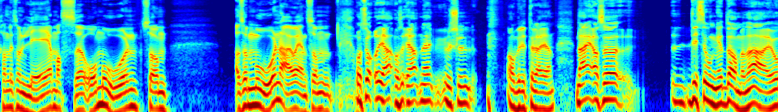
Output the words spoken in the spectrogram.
kan liksom le masse, og moren som Altså, moren er jo en som også, ja, også, ja, nei, Unnskyld, avbryter deg igjen. Nei, altså disse unge damene er jo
